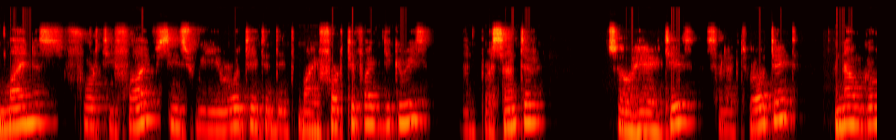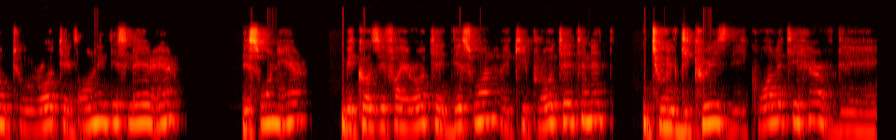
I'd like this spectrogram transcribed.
minus 45 since we rotated it by 45 degrees then press enter. So here it is. Select rotate. And now I'm going to rotate only this layer here this one here. Because if I rotate this one I keep rotating it it will decrease the quality here of the,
